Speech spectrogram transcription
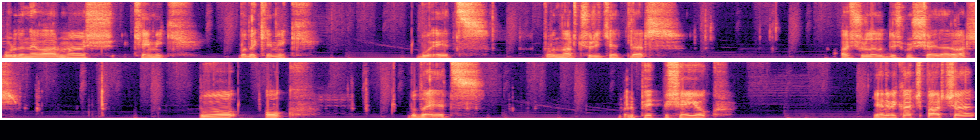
Burada ne varmış? Kemik. Bu da kemik. Bu et. Bunlar çürük etler. Aa, şurada da düşmüş şeyler var. Bu ok. Bu da et. Böyle pek bir şey yok. Yine birkaç parça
